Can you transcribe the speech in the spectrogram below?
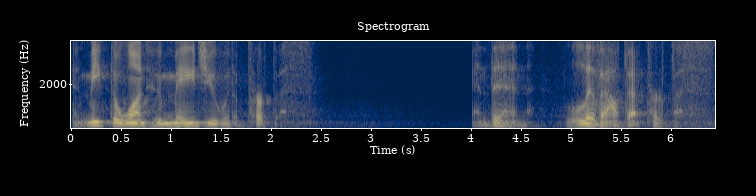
and meet the one who made you with a purpose and then live out that purpose.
